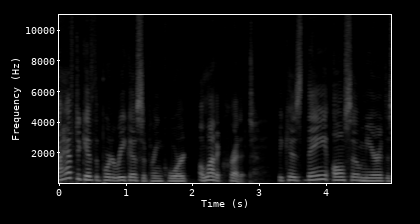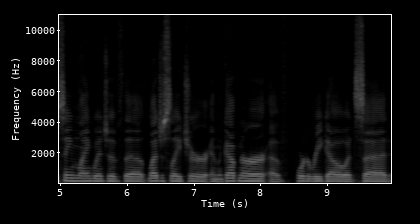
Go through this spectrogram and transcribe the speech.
I have to give the Puerto Rico Supreme Court a lot of credit because they also mirrored the same language of the legislature and the governor of Puerto Rico and said,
